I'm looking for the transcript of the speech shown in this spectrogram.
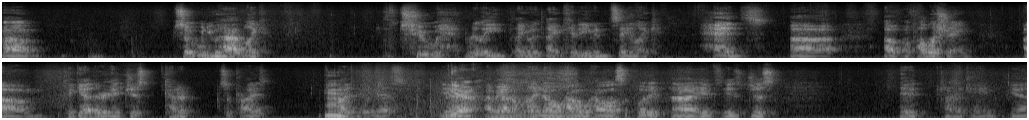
Um, so when you have like two really, I would I could even say like heads uh, of, of publishing um, together, it just kind of surprised surprised me, I guess. Yeah. Yeah. I mean, I don't really know how, how else to put it. Uh, it's it's just it kind of came. Yeah.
